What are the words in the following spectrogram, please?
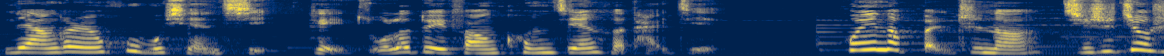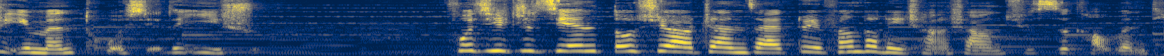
两个人互不嫌弃，给足了对方空间和台阶。”婚姻的本质呢，其实就是一门妥协的艺术。夫妻之间都需要站在对方的立场上去思考问题，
